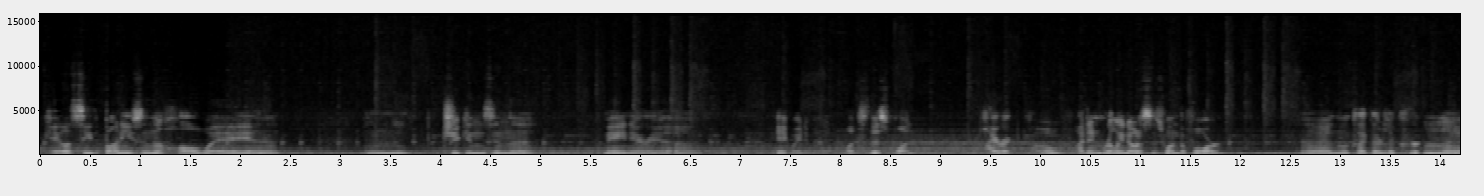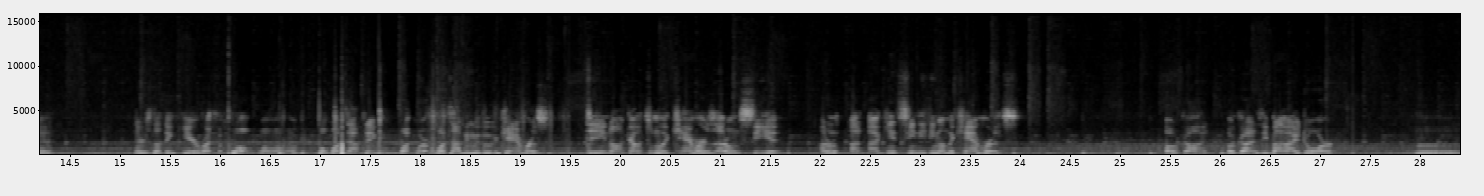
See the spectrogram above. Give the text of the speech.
Okay, let's see. The bunny's in the hallway, and, and chickens in the main area. Uh, hey, wait a minute. What's this one? Pirate Cove? I didn't really notice this one before. Uh, looks like there's a curtain. Uh, there's nothing here, right? Whoa, whoa, whoa, okay. What's happening? What, what's happening with the cameras? Did he knock out some of the cameras? I don't see it. I don't, I, I can't see anything on the cameras. Oh god, oh god, is he by my door? Hmm.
